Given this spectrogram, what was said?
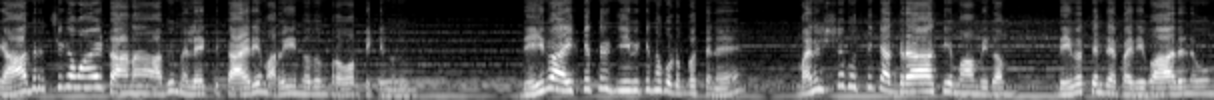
യാദൃച്ഛികമായിട്ടാണ് അഭിമലേക്ക് കാര്യം അറിയുന്നതും പ്രവർത്തിക്കുന്നതും. ദൈവ ഐക്യത്തിൽ ജീവിക്കുന്ന കുടുംബത്തിന് മനുഷ്യബുദ്ധിക്ക് അഗ്രാഹ്യമാം വിധം ദൈവത്തിന്റെ പരിപാലനവും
